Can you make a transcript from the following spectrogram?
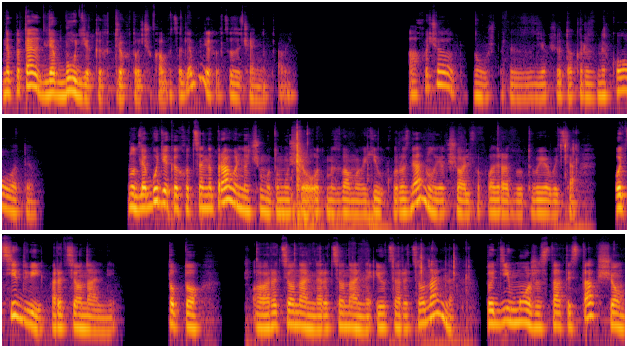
не питають для будь-яких трьох точок АБЦ, для будь-яких це звичайно правильно. А хоча, знову ж таки, якщо так розмірковувати. Ну, для будь-яких це неправильно. Чому? Тому що от ми з вами гілку розглянули, якщо альфа квадрат тут виявиться. Оці дві раціональні, тобто раціональне, раціональне і оце раціональне, тоді може статись так, що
